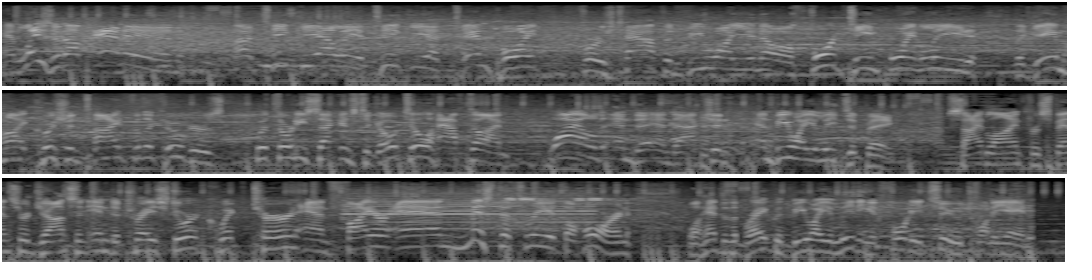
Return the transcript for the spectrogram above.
and lays it up and in. Atiki Ali Atiki a 10 point first half, and BYU now a 14 point lead. The game high cushion tied for the Cougars with 30 seconds to go till halftime. Wild end to end action, and BYU leads it big. Sideline for Spencer Johnson into Trey Stewart. Quick turn and fire and missed the three at the horn. We'll head to the break with BYU leading at 42 28.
